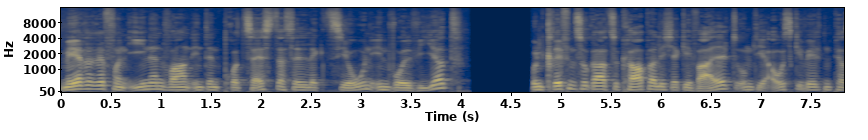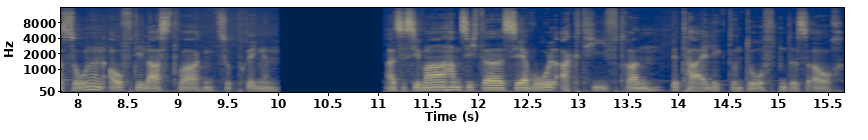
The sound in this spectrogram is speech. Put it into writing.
Mehrere von ihnen waren in den Prozess der Selektion involviert und griffen sogar zu körperlicher Gewalt, um die ausgewählten Personen auf die Lastwagen zu bringen. Also sie war, haben sich da sehr wohl aktiv dran beteiligt und durften das auch.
